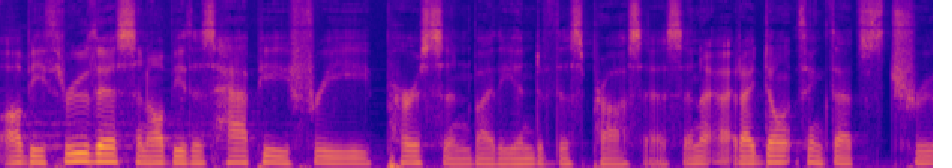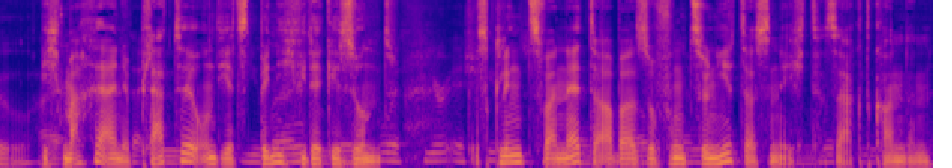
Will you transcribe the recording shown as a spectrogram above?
I'll be through this and I'll be this happy, free person by the end of this process. And I, I don't think that's true. Ich mache eine Platte und jetzt bin ich wieder gesund. Das klingt zwar nett, aber so funktioniert das nicht, sagt Condon.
